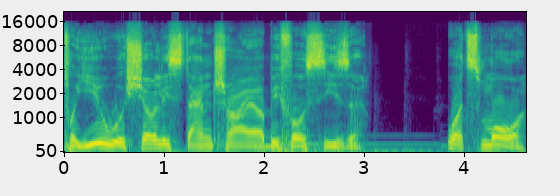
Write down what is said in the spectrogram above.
for you will surely stand trial before Caesar. What's more,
